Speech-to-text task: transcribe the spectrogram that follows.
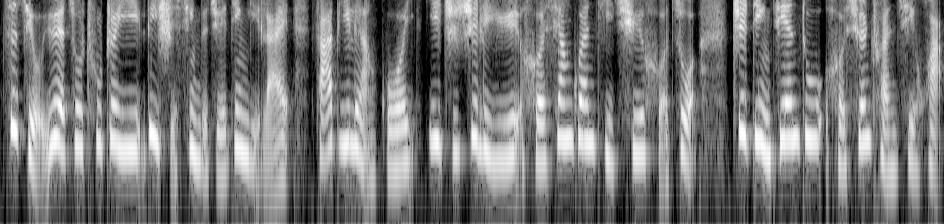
自九月做出这一历史性的决定以来，法比两国一直致力于和相关地区合作，制定监督和宣传计划。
